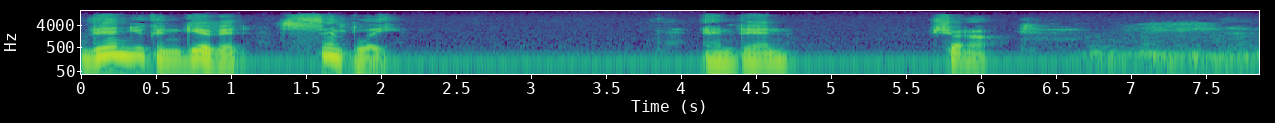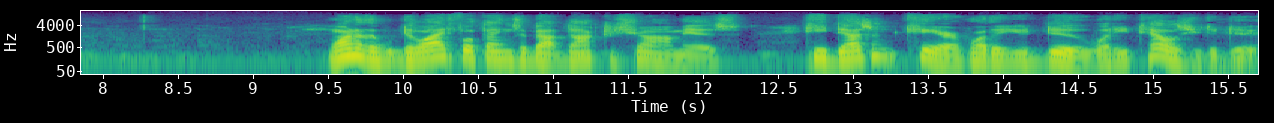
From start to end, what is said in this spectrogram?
then you can give it simply and then shut up. One of the delightful things about Dr. Sham is he doesn't care whether you do what he tells you to do.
